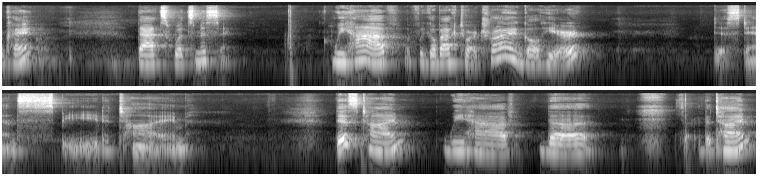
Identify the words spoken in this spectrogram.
Okay, that's what's missing. We have, if we go back to our triangle here, distance, speed, time. This time we have the, sorry, the time.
